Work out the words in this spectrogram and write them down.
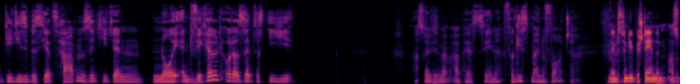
die, die sie bis jetzt haben, sind die denn neu entwickelt oder sind es die, achso, wir sind beim APS-C, ne? Vergiss meine Worte. Hm. Nee, das sind die bestehenden. Also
